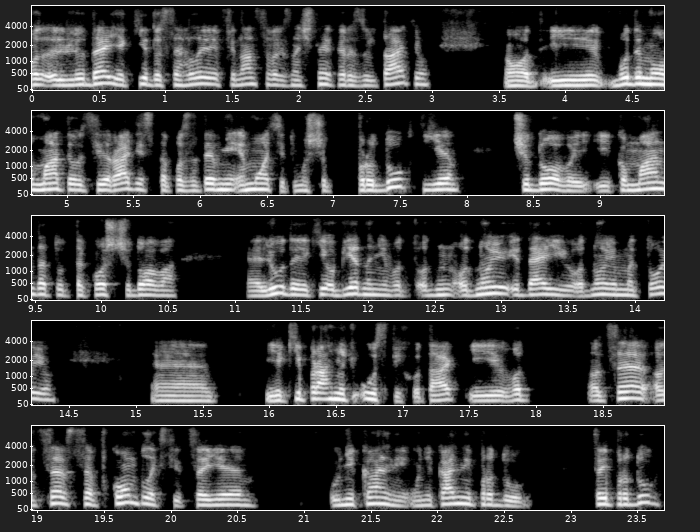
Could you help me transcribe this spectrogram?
людей, які досягли фінансових значних результатів. От і будемо мати оці радість та позитивні емоції, тому що продукт є чудовий, і команда тут також чудова. Е, Люди, які об'єднані одною ідеєю, одною метою, е, які прагнуть успіху, так і от оце, оце все в комплексі. Це є унікальний, унікальний продукт. Цей продукт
